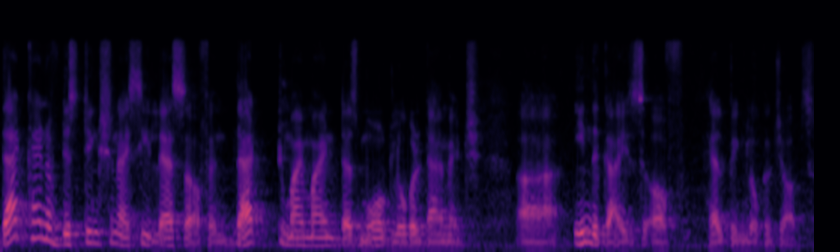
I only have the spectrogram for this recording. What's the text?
That kind of distinction I see less of, and that, to my mind, does more global damage uh, in the guise of helping local jobs.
